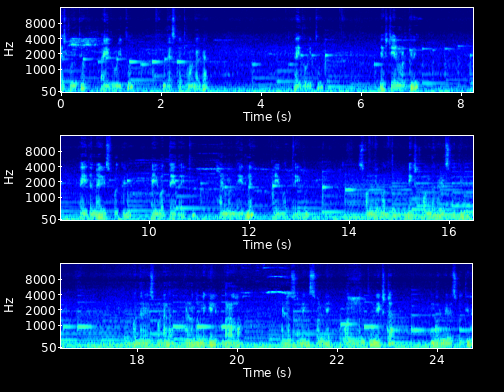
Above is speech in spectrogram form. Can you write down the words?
ಎಷ್ಟು ಉಳಿತು? ಐದು ಉಳಿತು. ಬೆಸ್ಕ ತೊಗೊಂಡಾಗ ಐದು ಉಳಿತು. ನೆಕ್ಸ್ಟ್ ಏನು ಮಾಡ್ತೀವಿ? ಐದನ್ನು ಇಳಿಸ್ಕೊಳ್ತೀವಿ. ಐವತ್ತೈದು ಆಯಿತು. ಹನ್ನೊಂದು ಐದಲೆ ಐವತ್ತೈದು. ಸೊನ್ನೆ ಬಂತು. ನೆಕ್ಸ್ಟ್ ಒಂದನ್ನು ಇಳಿಸ್ಕೊತೀವಿ ಒಂದನ್ನು ಇಳಿಸ್ಕೊಂಡಾಗ ಹನ್ನೊಂದರ ಮೇಲೆ ಬರಲ್ಲ. ಹನ್ನೊಂದು ಸೊನ್ನೆಗೆ ಸೊನ್ನೆ, ಒಂದು ಬಂತು. ನೆಕ್ಸ್ಟ್ ಮೂರನ್ನ ಇಳಿಸ್ಕೊತೀವಿ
